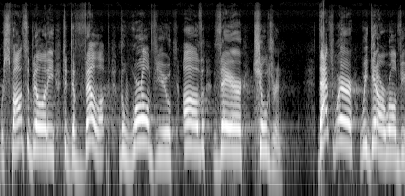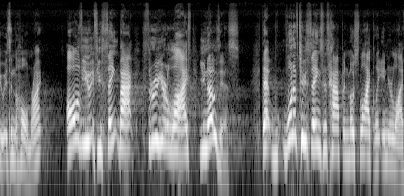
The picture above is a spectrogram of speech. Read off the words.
responsibility to develop the worldview of their children. That's where we get our worldview, is in the home, right? All of you, if you think back through your life, you know this that one of two things has happened most likely in your life.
